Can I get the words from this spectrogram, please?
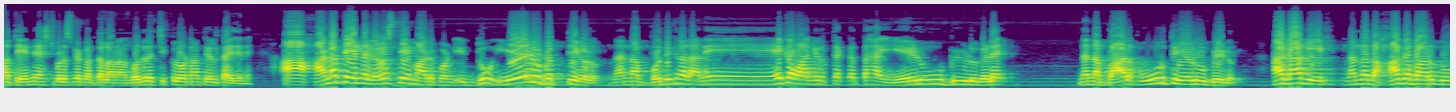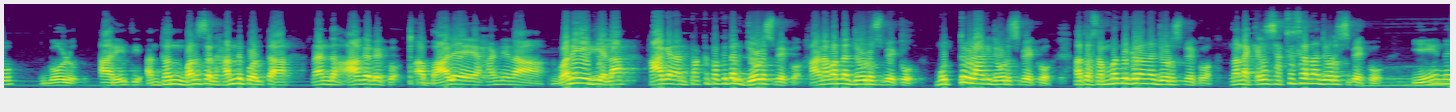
ಮತ್ತೆ ಎಣ್ಣೆ ಎಷ್ಟು ಬಳಸ್ಬೇಕಂತಲ್ಲ, ನಾನು ಮೊದಲ ಚಿಕ್ಕ ಲೋಟ ಅಂತ ಹೇಳ್ತಾ ಇದ್ದೇನೆ. ಆ ಹಣತೆಯನ್ನ ವ್ಯವಸ್ಥೆ ಮಾಡಿಕೊಂಡು ಇದ್ದು ಏಳು ಬತ್ತಿಗಳು. ನನ್ನ ಬದುಕಿನಲ್ಲಿ ಅನೇಕವಾಗಿರ್ತಕ್ಕಂತಹ ಏಳು ಬೀಳುಗಳೇ. ನನ್ನ ಬಾಳ ಪೂರ್ತಿ ಏಳು ಬೀಳು. ಹಾಗಾಗಿ ನನ್ನದು ಆಗಬಾರದು ಗೋಳು ಆ ರೀತಿ ಅಂತಂದ್ ಮನಸ್ಸಲ್ಲಿ ಹಣ್ಣುಕೊಳ್ತಾ ನಂದು ಆಗಬೇಕು. ಆ ಬಾಳೆ ಹಣ್ಣಿನ ಗೊನೆ ಇದೆಯಲ್ಲ, ಹಾಗೆ ನಾನು ಪಕ್ಕ ಪಕ್ಕದಲ್ಲಿ ಜೋಡಿಸ್ಬೇಕು. ಹಣವನ್ನ ಜೋಡಿಸ್ಬೇಕು, ಮುತ್ತುಗಳಾಗಿ ಜೋಡಿಸ್ಬೇಕು, ಅಥವಾ ಸಂಬಂಧಿಗಳನ್ನ ಜೋಡಿಸ್ಬೇಕು, ನನ್ನ ಕೆಲಸ ಸಕ್ಸಸ್ ಅನ್ನ ಜೋಡಿಸ್ಬೇಕು. ಏನು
